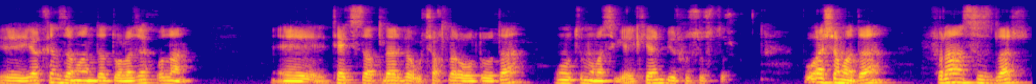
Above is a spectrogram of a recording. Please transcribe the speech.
e, yakın zamanda dolacak olan e, teçhizatlar ve uçaklar olduğu da unutulmaması gereken bir husustur. Bu aşamada Fransızlar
